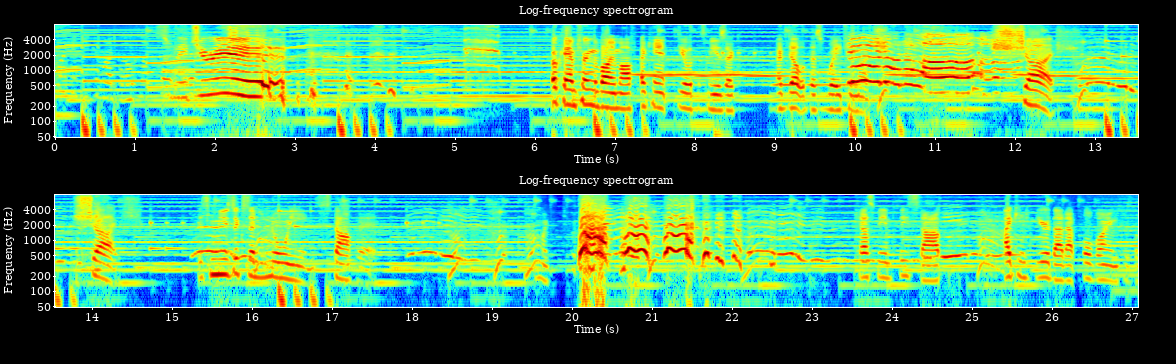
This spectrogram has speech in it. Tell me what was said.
click and you can like go left Switcheroo. okay, I'm turning the volume off. I can't deal with this music. I've dealt with this way too much. Shush. Shush. This music's annoying. Stop it. Oh my. Caspian, please stop. I can hear that at full volume because the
